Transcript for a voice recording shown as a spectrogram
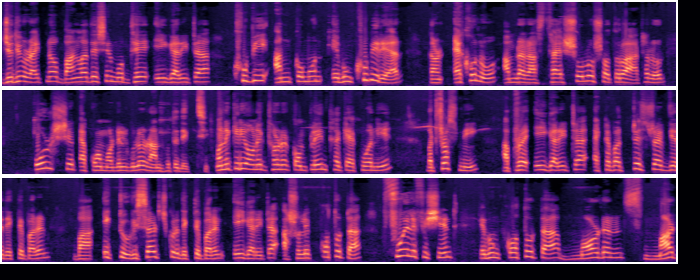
যদিও রাইট নাও বাংলাদেশের মধ্যে এই গাড়িটা খুবই আনকমন এবং খুবই রেয়ার কারণ এখনও আমরা রাস্তায় ষোলো, সতেরো, আঠারোর ওল্ড শেপ অ্যাকোয়া মডেলগুলো রান হতে দেখছি। অনেকেরই অনেক ধরনের কমপ্লেন থাকে অ্যাকোয়া নিয়ে বাট ট্রাস্ট মি আপনারা এই গাড়িটা একটাবার টেস্ট ড্রাইভ দিয়ে দেখতে পারেন বা একটু রিসার্চ করে দেখতে পারেন এই গাড়িটা আসলে কতটা ফুয়েল এফিশিয়েন্ট এবং কতটা মডার্ন স্মার্ট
